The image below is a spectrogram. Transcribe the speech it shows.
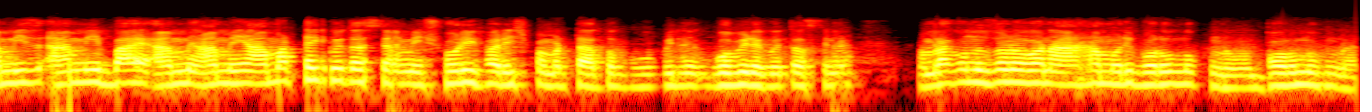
আমি আমি বাই আমি আমি আমারটাই কইতাছি আমি শরীফ আর ইসমামটা এত গভীরে গভীরে কইতাছি না। আমরা কোনো জনগণ আহামরি বড় লোক না বড় লোক না।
